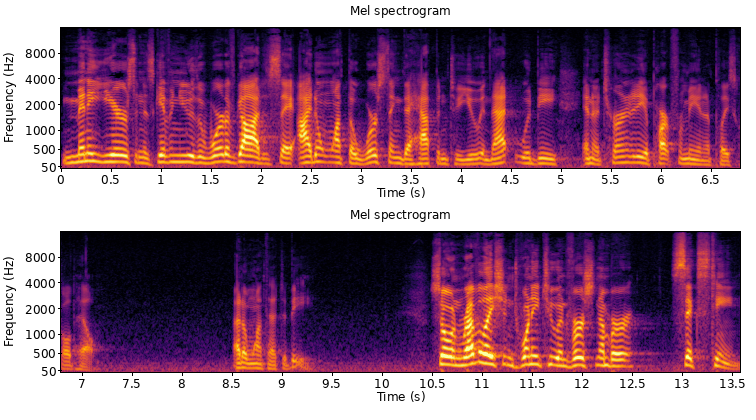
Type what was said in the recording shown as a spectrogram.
many years and has given you the word of God is say, I don't want the worst thing to happen to you, and that would be an eternity apart from me in a place called hell. I don't want that to be. So in Revelation 22 and verse number 16,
